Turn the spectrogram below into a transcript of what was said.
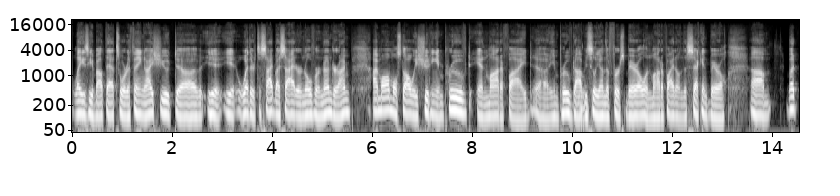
lazy about that sort of thing. I shoot uh, it, it, whether it's a side by side or an over and under. I'm I'm almost always shooting improved and modified. Uh, improved obviously on the first barrel and modified on the second barrel. Um, but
